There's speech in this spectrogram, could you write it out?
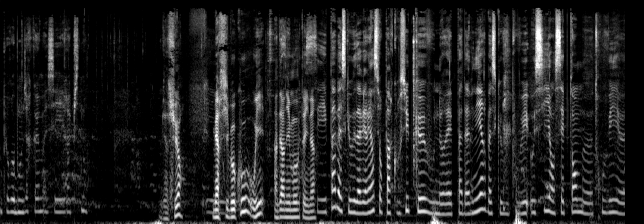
On peut rebondir quand même assez rapidement. Bien sûr. Merci beaucoup. Oui, un dernier mot, Taïna. C'est pas parce que vous avez rien sur Parcoursup que vous n'aurez pas d'avenir, parce que vous pouvez aussi en septembre euh, trouver euh,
